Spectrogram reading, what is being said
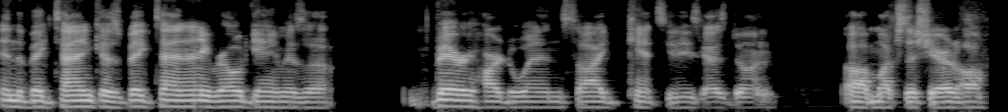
in the Big Ten because Big Ten any road game is a very hard to win. So I can't see these guys doing uh, much this year at all.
